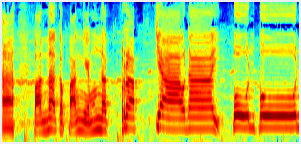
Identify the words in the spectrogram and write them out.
ฮาปานนะกับปังแงมนะครับ เจ้านาย ปูนปูน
